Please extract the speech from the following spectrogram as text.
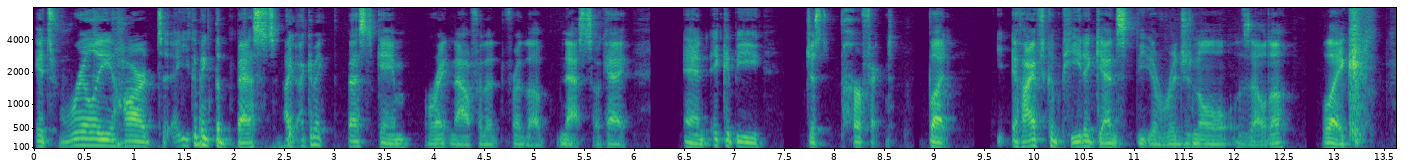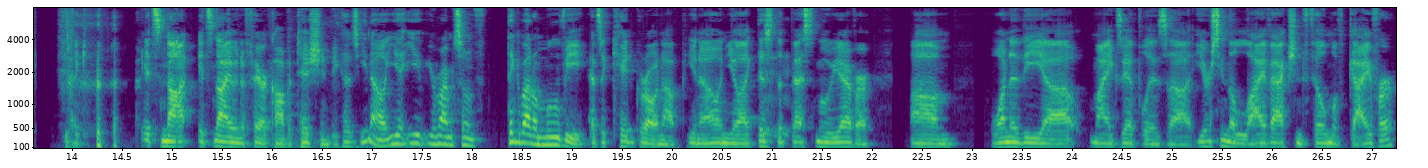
It's really hard to. You can make the best. I, I can make the best game right now for the for the NES. Okay, and it could be just perfect. But if I have to compete against the original Zelda, like like it's not it's not even a fair competition because you know you you, you remember some think about a movie as a kid growing up you know and you're like this is the Mhm. best movie ever um one of the uh my example is uh you ever seen the live action film of Guyver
